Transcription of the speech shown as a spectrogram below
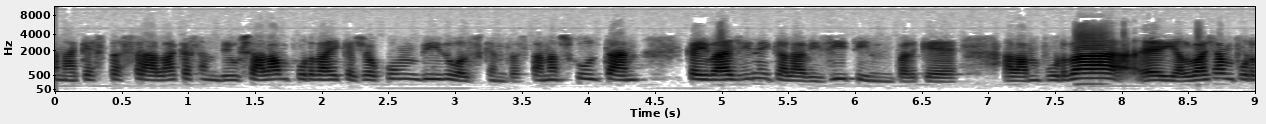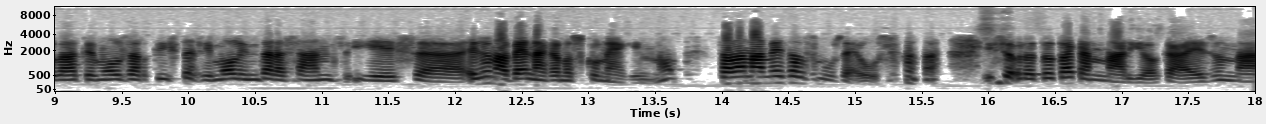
en aquesta sala que se'n diu Sala Empordà i que jo convido els que ens estan escoltant que hi vagin i que la visitin, perquè a l'Empordà eh, i el Baix Empordà té molts artistes i molt interessants i és, eh, és una pena que no es coneguin, no? s'ha d'anar més als museus, i sobretot a Can Mario, que és una,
